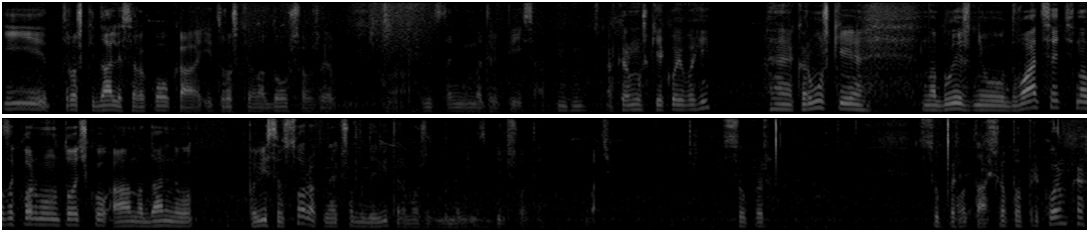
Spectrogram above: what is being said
І трошки далі сороковка, і трошки вона довша вже на відстані метрів 50. угу. а кормушки якої ваги? Е, Кормушки на ближню 20 на закормлену точку, а на дальню повісив 40, але якщо буде вітер, може будемо збільшувати. Бачимо. Супер. Супер. Отак. Що по прикормках?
